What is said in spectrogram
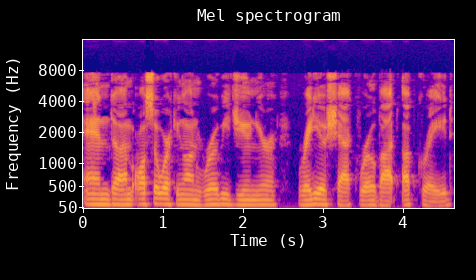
And I'm also working on Robie Jr. Radio Shack robot upgrade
